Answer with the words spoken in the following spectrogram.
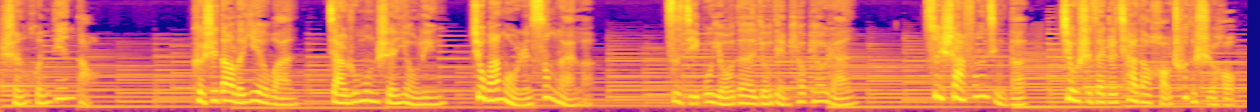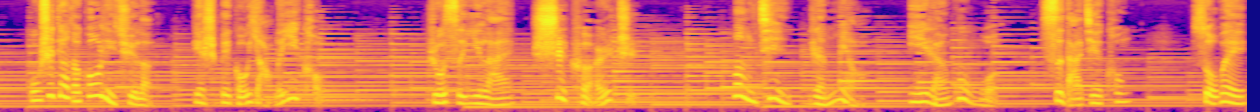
神魂颠倒。可是到了夜晚，假如梦神有灵。就把某人送来了，自己不由得有点飘飘然。最煞风景的，就是在这恰到好处的时候，不是掉到沟里去了，便是被狗咬了一口。如此一来，适可而止，梦尽人渺，依然故我，四大皆空。所谓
